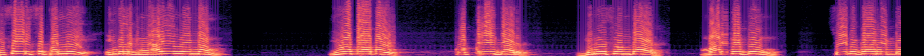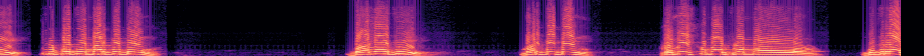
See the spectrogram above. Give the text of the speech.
விசாரிச்சு பண்ணி எங்களுக்கு நியாயம் வேண்டும் யூ பாபு ப்ரொப்ரேட்டர் கிரி சுந்தர் மார்க்கெட்டிங் సోనికారెడ్డి తిరుపతి మార్కెటింగ్. బాలాజీ మార్కెటింగ్. రమేష్ కుమార్ ఫ్రమ్ గుజరాత్.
